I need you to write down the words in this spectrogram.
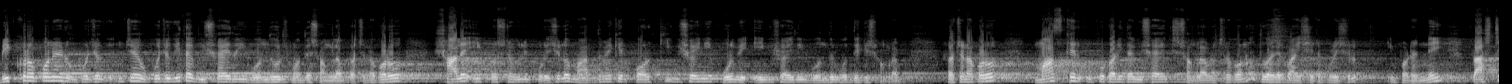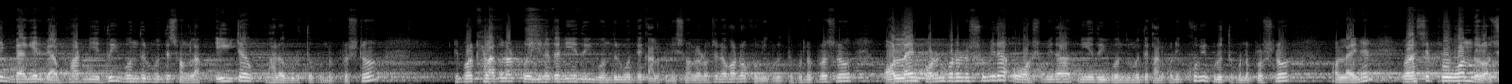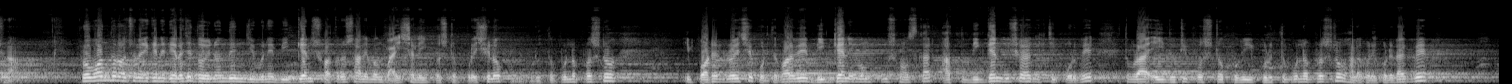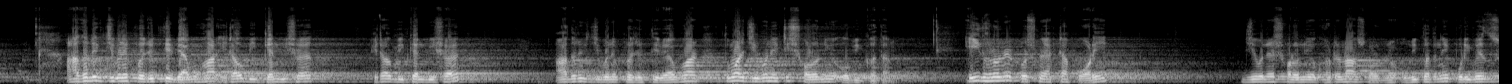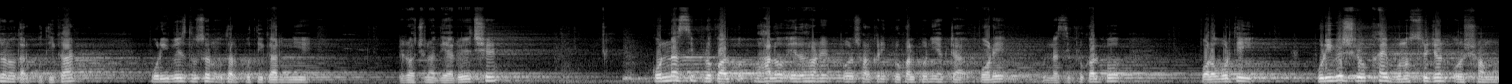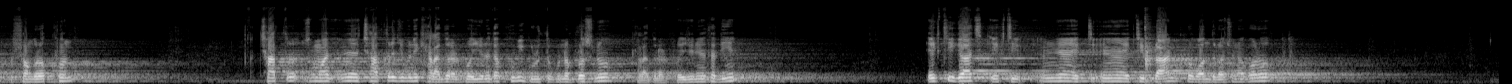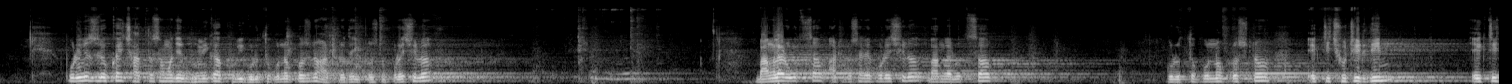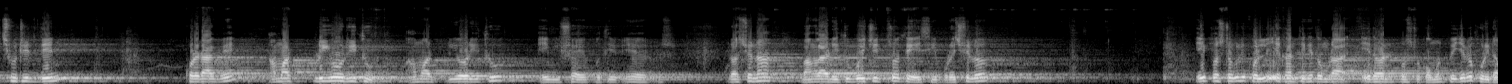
বৃক্ষরোপণের উপযোগী, যে উপযোগিতা বিষয়ে দুই বন্ধুর মধ্যে সংলাপ রচনা করো। সালে এই প্রশ্নগুলি পড়েছিল, মাধ্যমিকের পর কি বিষয় নিয়ে পড়বে এই বিষয়ে দুই বন্ধুর মধ্যে কি সংলাপ রচনা করো। মাস্কের উপকারিতা বিষয়ে সংলাপ রচনা করো দু হাজার বাইশে এটা পড়েছিল ইম্পর্টেন্ট নেই। প্লাস্টিক ব্যাগের ব্যবহার নিয়ে দুই বন্ধুর মধ্যে সংলাপ, এইটাও ভালো গুরুত্বপূর্ণ প্রশ্ন। এরপর খেলাধুলার প্রয়োজনীয়তা নিয়ে দুই বন্ধুর মধ্যে কাল্পনিক সংলাপ রচনা করো খুবই গুরুত্বপূর্ণ প্রশ্ন। অনলাইন পঠন পঠনের সুবিধা ও অসুবিধা নিয়ে দুই বন্ধুর মধ্যে কাল্পনিক খুবই গুরুত্বপূর্ণ প্রশ্ন অনলাইনের। এবার আসছে প্রবন্ধ রচনা। প্রবন্ধ রচনা এখানে দেওয়া আছে দৈনন্দিন জীবনে বিজ্ঞান সতেরো সাল এবং বাইশ সালে এই প্রশ্ন পড়েছিল খুব গুরুত্বপূর্ণ প্রশ্ন। ইম্পর্টেন্ট রয়েছে, পড়তে পারবে। বিজ্ঞান এবং কুসংস্কার, আত্মবিজ্ঞান বিষয়ক একটি পড়বে তোমরা এই দুটি প্রশ্ন খুবই গুরুত্বপূর্ণ প্রশ্ন, ভালো করে করে রাখবে। আধুনিক জীবনে প্রযুক্তির ব্যবহার, এটাও বিজ্ঞান বিষয়ক। এটাও বিজ্ঞান বিষয়ক। আধুনিক জীবনে প্রযুক্তির ব্যবহার, তোমার জীবনে একটি স্মরণীয় অভিজ্ঞতা। এই ধরনের প্রশ্ন একটা পড়ে। জীবনের স্মরণীয় ঘটনা, স্মরণীয় অভিজ্ঞতা নিয়ে পরিবেশ দূষণ ও তার প্রতিকার। পরিবেশ দূষণ ও তার প্রতিকার নিয়ে রচনা দেওয়া রয়েছে। কন্যাশ্রী প্রকল্প, ভালো এ ধরনের সরকারি প্রকল্প নিয়ে একটা পড়ে। কন্যাশ্রী প্রকল্প, পরবর্তী পরিবেশ রক্ষায় বনসৃজন ও সংরক্ষণ। ছাত্র সমাজ ছাত্র জীবনে খেলাধুলার প্রয়োজনীয়তা খুবই গুরুত্বপূর্ণ প্রশ্ন, খেলাধুলার প্রয়োজনীয়তা দিয়ে একটি গাছ, একটি একটি প্রাণ, প্রবন্ধ রচনা করো। পরিবেশ রক্ষায় ছাত্র সমাজের ভূমিকা খুবই গুরুত্বপূর্ণ প্রশ্ন আঠেরোতে এই প্রশ্ন পড়েছিল। বাংলার উৎসব আঠেরো সালে পড়েছিল, বাংলার উৎসব গুরুত্বপূর্ণ প্রশ্ন। একটি ছুটির দিন, একটি ছুটির দিন করে রাখবে। আমার প্রিয় ঋতু, আমার প্রিয় ঋতু এই বিষয়ে প্রতি রচনা, বাংলা ঋতু বৈচিত্র্যতে এসে পড়েছিল। এই প্রশ্নগুলি করলে এখান থেকে তোমরা এই ধরনের প্রশ্ন কমন পেয়ে যাবে, কুড়ি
